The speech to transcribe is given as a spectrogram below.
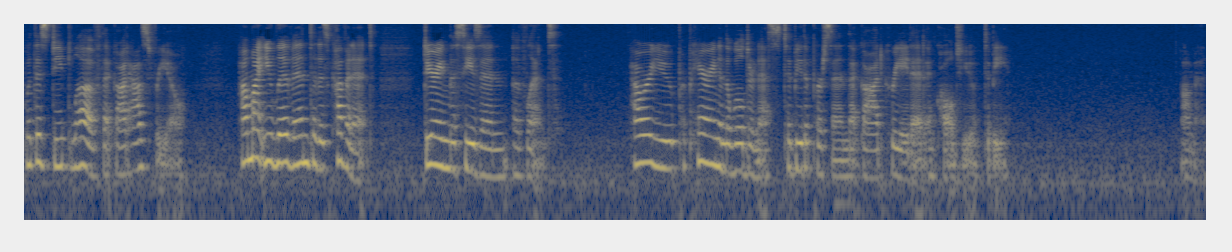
with this deep love that God has for you? How might you live into this covenant during the season of Lent? How are you preparing in the wilderness to be the person that God created and called you to be? Amen.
